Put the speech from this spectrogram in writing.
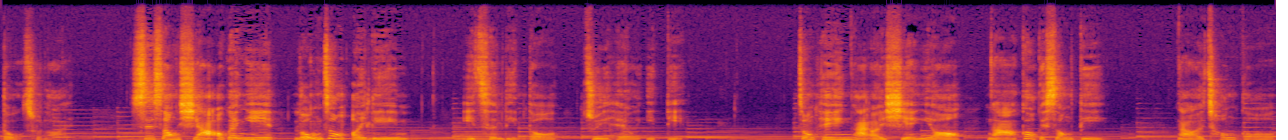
倒出来，世上邪恶的人拢总爱啉，一直啉到最后一滴。总系我爱宣扬雅各的上帝，我爱唱歌，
